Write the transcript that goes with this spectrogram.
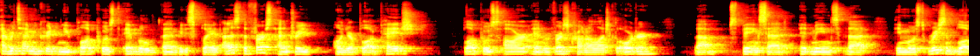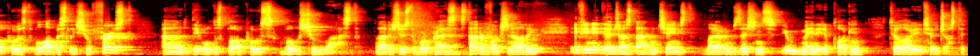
every time you create a new blog post it will then be displayed as the first entry on your blog page. Blog posts are in reverse chronological order. That being said, it means that the most recent blog post will obviously show first and the oldest blog posts will show last. That is just the WordPress standard functionality. If you need to adjust that and change layout and positions, you may need a plugin to allow you to adjust it.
